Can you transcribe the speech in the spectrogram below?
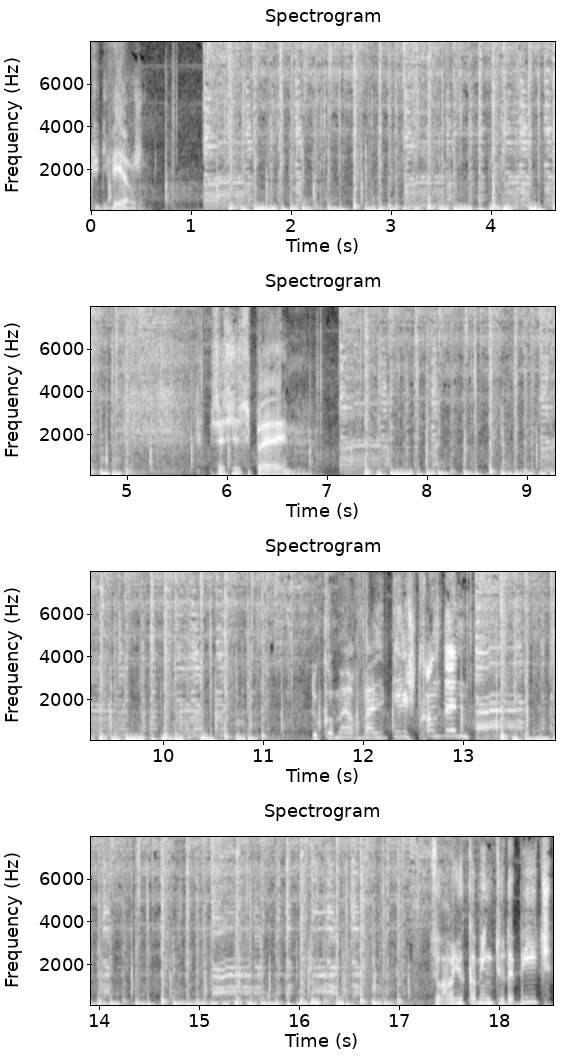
Tu diverges. C'est suspect. Du kommer väl till stranden? Are you coming to the beach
